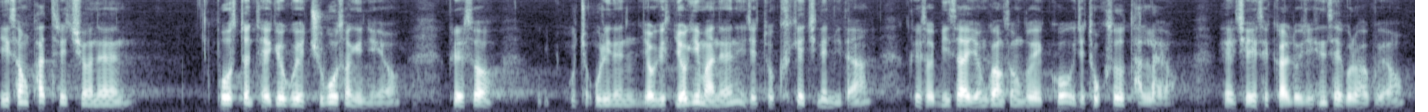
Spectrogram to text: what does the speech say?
이 성 파트리치오는 보스턴 대교구의 주보 성인이에요. 그래서 우리는 여기 여기만은 이제 또 크게 지냅니다. 그래서 미사의 영광성도 했고 이제 독서도 달라요. 예, 제 색깔도 이제 흰색으로 하고요.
